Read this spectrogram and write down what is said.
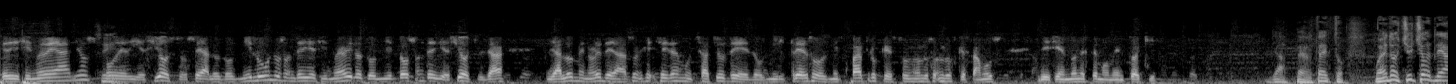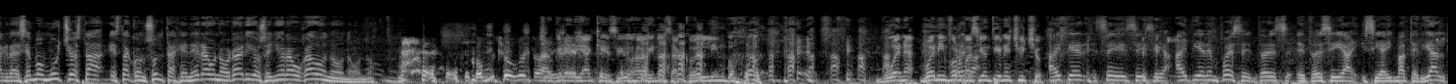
de 19 años Sí. o de 18. O sea, los 2001 son de 19 y los 2002 son de 18. Ya, ya los menores de edad son, serían muchachos de 2003 o 2004, que estos no son los que estamos diciendo en este momento aquí. Ya, perfecto. Bueno, Chucho, le agradecemos mucho esta, esta consulta. ¿Genera un horario, señor abogado? No, no, no. Con mucho gusto. Yo creería que sí, don Javi nos sacó del limbo. buena, buena información tiene Chucho. Ahí tienen, sí, sí, sí, ahí tienen pues, entonces, entonces sí hay, sí hay material.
